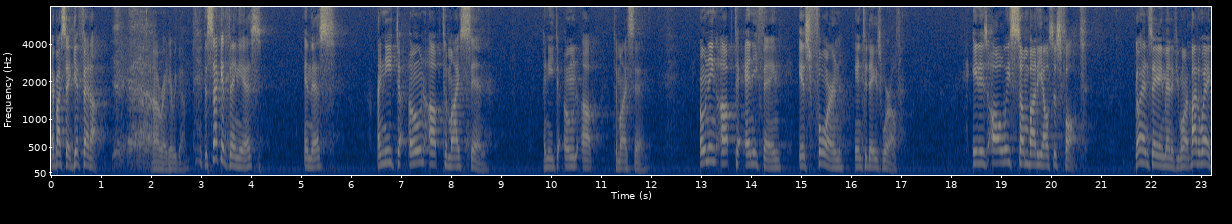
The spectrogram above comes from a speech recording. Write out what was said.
Everybody say, get fed up. Get fed up. All right, here we go. The second thing is, in this, I need to own up to my sin. I need to own up to my sin owning up to anything is foreign in today's world. It is always somebody else's fault. Go ahead and say amen if you want. By the way,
